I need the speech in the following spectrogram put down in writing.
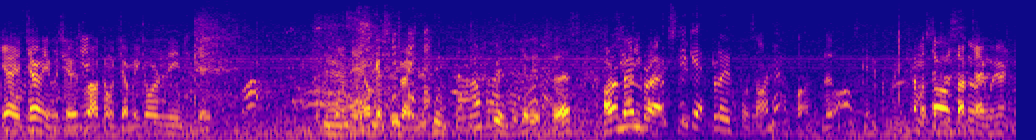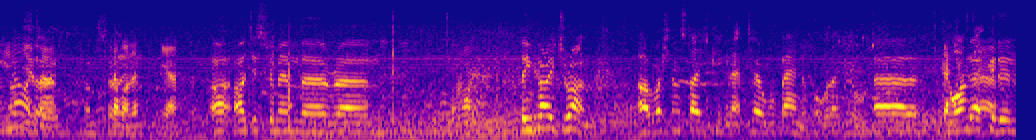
Yeah, Jeremy was here as well. Come on, Jeremy, join in the interview. Yeah, I'll get some drink. I remember actually. You get blue for us? I never got a blue. I was getting green. Come on, stick Oh, to the subject. sorry. We're I'm you know sorry. about. I'm sorry. Come on then. Yeah. I, I just remember um, being very drunk. Uh, rushing on stage kicking that terrible band. What were they called? Uh, the ones decadent.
